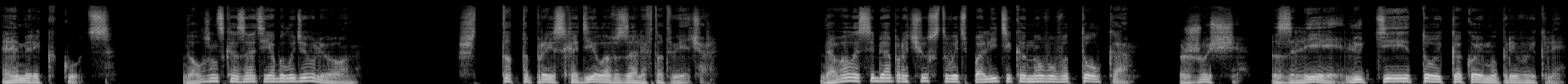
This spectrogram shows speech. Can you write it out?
Эмерик Куц. Должен сказать, я был удивлен. Что-то происходило в зале в тот вечер. Давала себя прочувствовать политика нового толка. Жестче, злее, лютее той, к какой мы привыкли.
